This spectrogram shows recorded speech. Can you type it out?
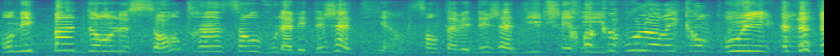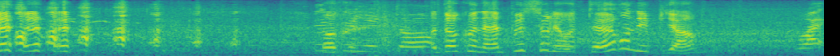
on n'est pas dans le centre. Hein, ça, on vous l'avait déjà dit. Hein. Ça, on t'avait déjà dit, le Je crois chéri. que vous l'aurez compris. Oui. Donc- on est un peu sur les hauteurs, on est bien. Ouais.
